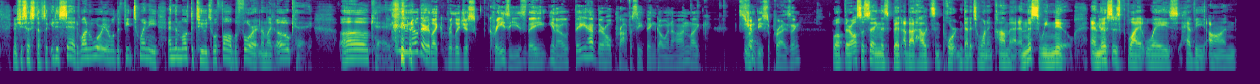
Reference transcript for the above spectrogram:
you know, she says stuff like, "It is said, one warrior will defeat twenty, and the multitudes will fall before it." And I'm like, okay, okay, you know they're like religious crazies. They, you know, they have their whole prophecy thing going on. Like, it shouldn't Right. be surprising. Well, they're also saying this bit about how it's important that it's won in combat, and this we knew, and this is why it weighs heavy on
